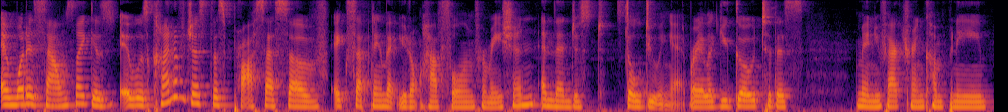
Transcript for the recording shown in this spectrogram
And what it sounds like is it was kind of just this process of accepting that you don't have full information and then just still doing it, right? Like you go to this manufacturing company,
